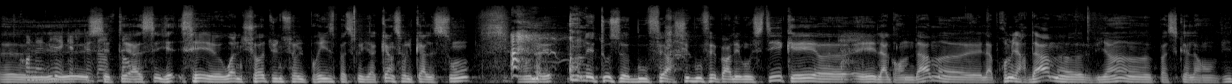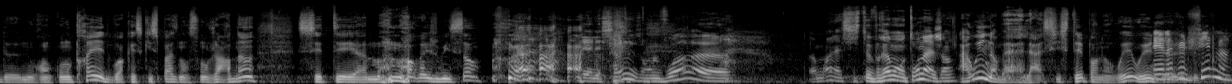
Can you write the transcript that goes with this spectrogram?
Euh, C'était assez. C'est euh, one shot, une seule prise, parce qu'il n'y a qu'un seul caleçon. On est, on est tous bouffés, archi bouffés par les moustiques. Et, euh, et la grande dame, euh, la première dame, euh, vient euh, parce qu'elle a envie de nous rencontrer et de voir qu'est-ce qui se passe dans son jardin. C'était un moment réjouissant. Et elle est sérieuse, on le voit. euh, elle assiste vraiment au tournage. hein. Ah oui, non, ben, elle a assisté pendant. Oui, oui. Et elle a vu le film?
